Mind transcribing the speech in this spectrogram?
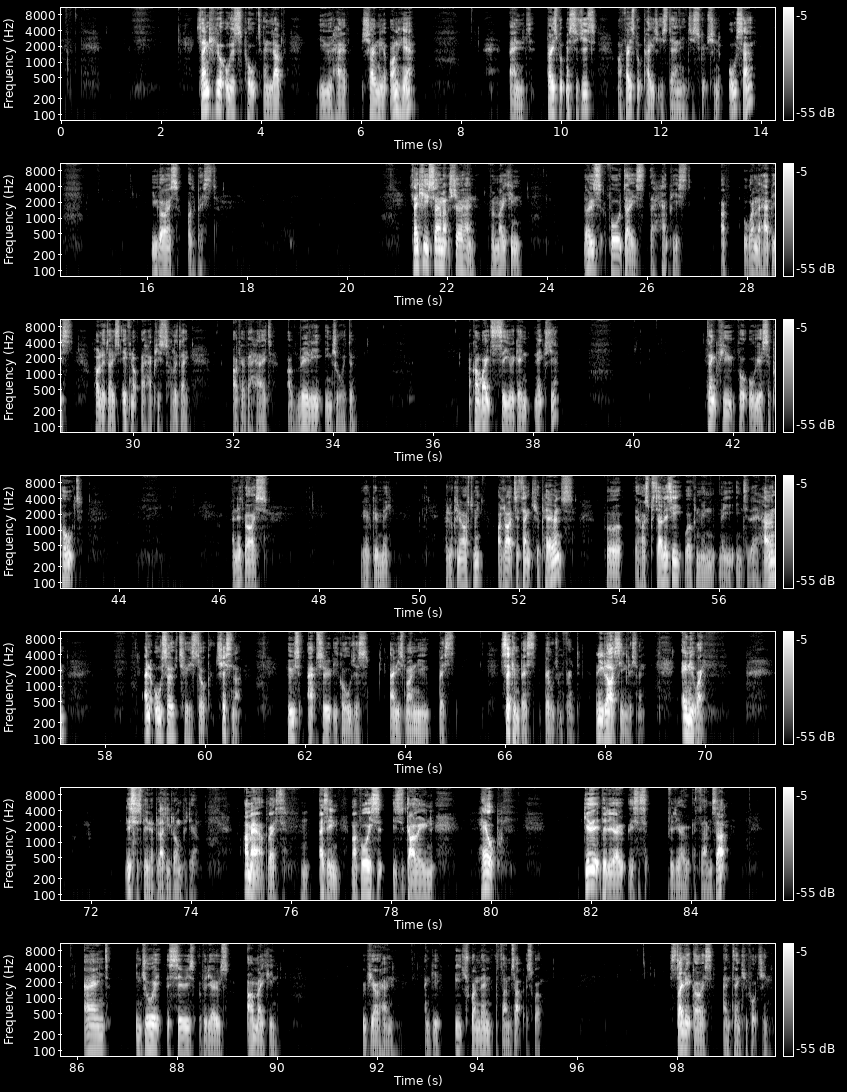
Thank you for all the support and love you have shown me on here and Facebook messages, My Facebook page is down in description also. You guys are the best. Thank you so much, Johan, for making those four days the happiest, uh, one of the happiest holidays, if not the happiest holiday I've ever had. I really enjoyed them. I can't wait to see you again next year. Thank you for all your support and advice you have given me for looking after me. I'd like to thank your parents for their hospitality, welcoming me into their home, and also to his dog Chestnut, who's absolutely gorgeous and is my new best, second best Belgian friend, and he likes the Englishman. Anyway, this has been a bloody long video. I'm out of breath, as in my voice is going. Help! Give it video this video a thumbs up and enjoy the series of videos I'm making with Johan and give each one of them a thumbs up as well. Stay lit guys and thank you for watching.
